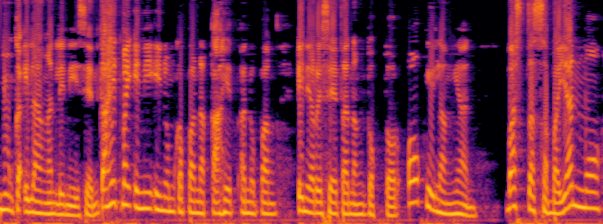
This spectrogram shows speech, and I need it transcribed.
yung kailangan linisin. Kahit may iniinom ka pa na kahit ano pang inireseta ng doktor, okay lang yan. Basta sabayan mo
